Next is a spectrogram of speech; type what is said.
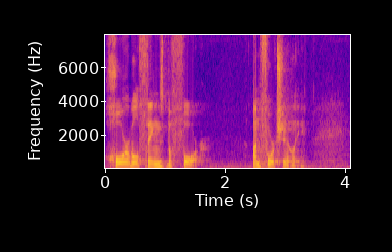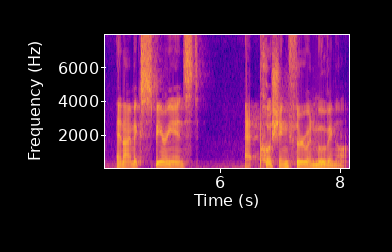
horrible things before, unfortunately and I'm experienced at pushing through and moving on.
